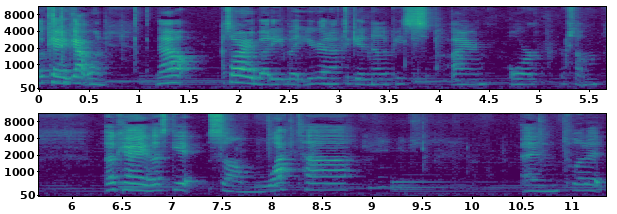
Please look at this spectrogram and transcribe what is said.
Okay, got one. Now, sorry, buddy, but you're gonna have to get another piece of iron ore or something. Okay, let's get some water and put it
